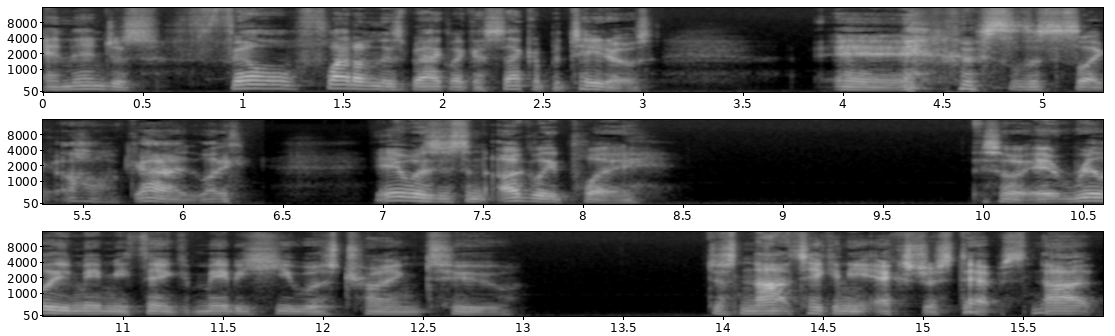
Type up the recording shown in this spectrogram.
and then just fell flat on his back like a sack of potatoes. And it was just like, oh God, like it was just an ugly play. So it really made me think maybe he was trying to just not take any extra steps, not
